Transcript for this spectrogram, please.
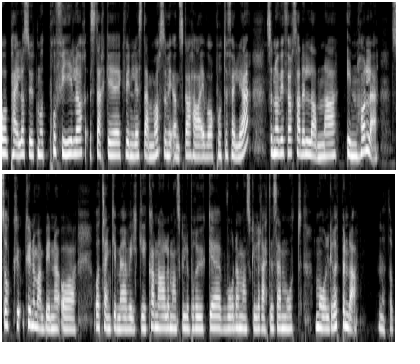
Og peiler oss ut mot profiler, sterke kvinnelige stemmer, som vi ønska å ha i vår portefølje. Så når vi først hadde landa innholdet, så kunne man begynne å, å, tenke mer hvilke kanaler man skulle bruke, hvordan man skulle rette seg mot målgruppen, da. Nettopp.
